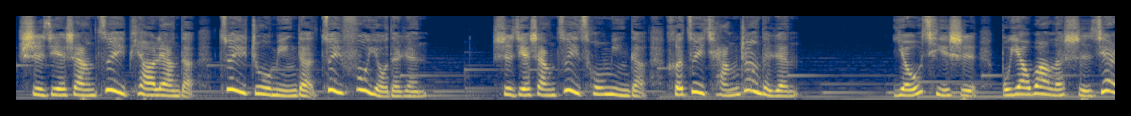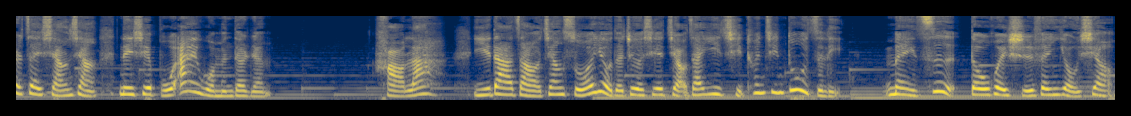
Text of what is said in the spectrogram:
世界上最漂亮的、最著名的、最富有的人，世界上最聪明的和最强壮的人。尤其是不要忘了使劲儿再想想那些不爱我们的人。好啦，一大早将所有的这些搅在一起吞进肚子里。每次都会十分有效，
